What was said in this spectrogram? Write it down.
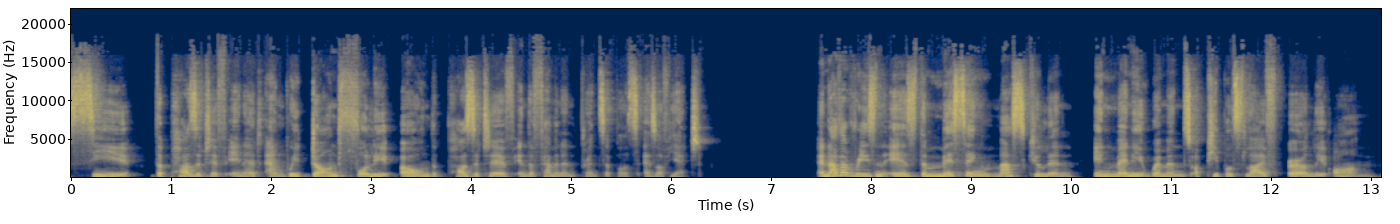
see the positive in it and we don't fully own the positive in the feminine principles as of yet. Another reason is the missing masculine in many women's or people's life early on,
